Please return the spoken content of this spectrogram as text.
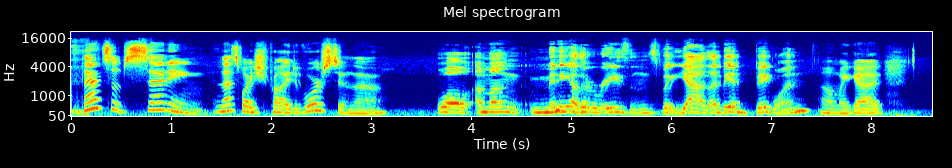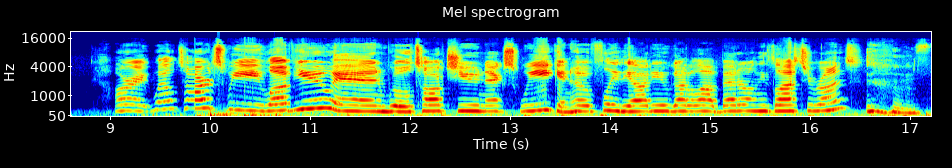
That's upsetting. And that's why she probably divorced him, though. well, among many other reasons, but yeah, that'd be a big one. Oh my god. All right, well, Tarts, we love you, and we'll talk to you next week. And hopefully, the audio got a lot better on these last two runs.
